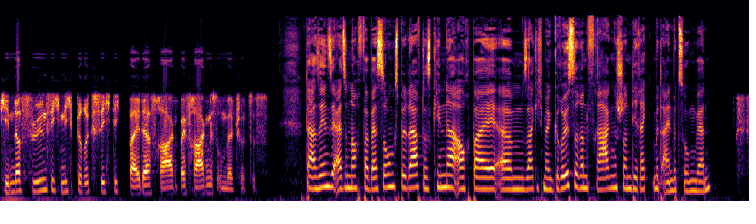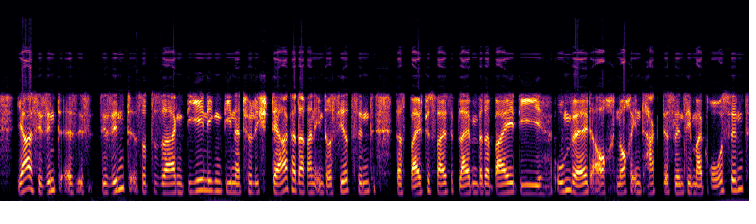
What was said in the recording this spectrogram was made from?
Kinder fühlen sich nicht berücksichtigt bei, der Frage, bei Fragen des Umweltschutzes. Da sehen Sie also noch Verbesserungsbedarf, dass Kinder auch bei, ähm, sag ich mal, größeren Fragen schon direkt mit einbezogen werden? Ja, sie sind, es ist, sie sind sozusagen diejenigen, die natürlich stärker daran interessiert sind, dass beispielsweise bleiben wir dabei, die Umwelt auch noch intakt ist, wenn sie mal groß sind.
